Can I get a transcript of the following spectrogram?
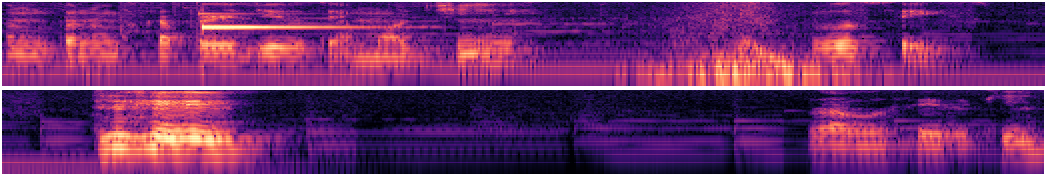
Mano, pra não ficar perdido, tem a motinha. E vocês. Usar vocês aqui.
